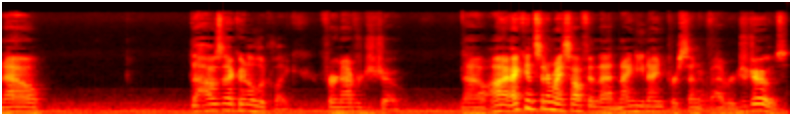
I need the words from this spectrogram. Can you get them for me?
Now, how's that going to look like for an average Joe? Now, I, I consider myself in that 99% of average Joes.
